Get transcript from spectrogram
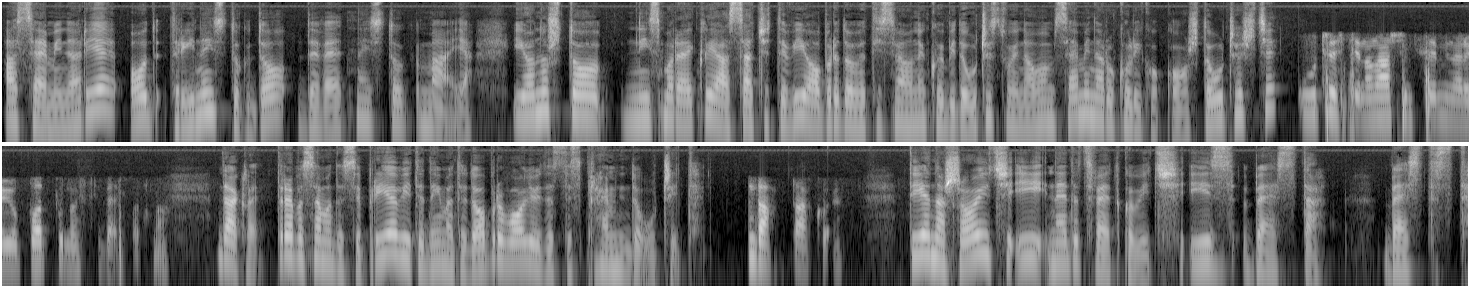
a seminar je od 13. do 19. maja. I ono što nismo rekli, a sad ćete vi obradovati sve one koji bi da učestvuju na ovom seminaru, koliko košta učešće? Učešće na našem seminaru je u potpunosti besplatno. Dakle, treba samo da se prijavite, da imate dobru volju i da ste spremni da učite. Da, tako je. Tijana Šojić i Neda Cvetković iz Besta. Best ste.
